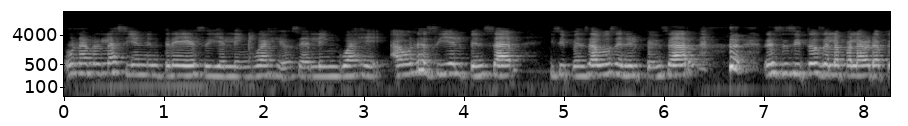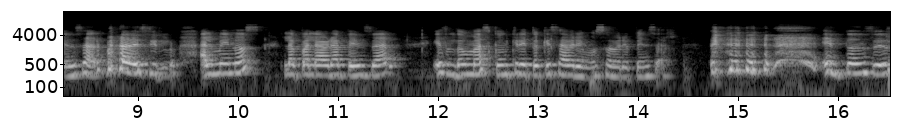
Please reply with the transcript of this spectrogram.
una relación entre eso y el lenguaje, o sea, el lenguaje, aún así el pensar, y si pensamos en el pensar, necesitas de la palabra pensar para decirlo. Al menos la palabra pensar es lo más concreto que sabremos sobre pensar. Entonces,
